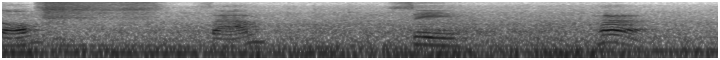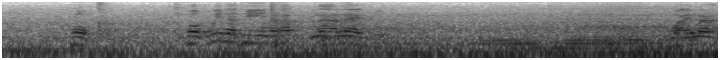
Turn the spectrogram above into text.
สองสามสี่ห้าหกหกวินาทีนะครับ หน้าแรกไวมาก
